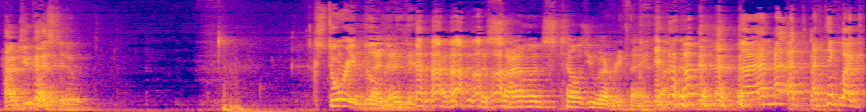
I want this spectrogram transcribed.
how'd you guys do? Story building. I think, I think that the silence tells you everything. I, I, think like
